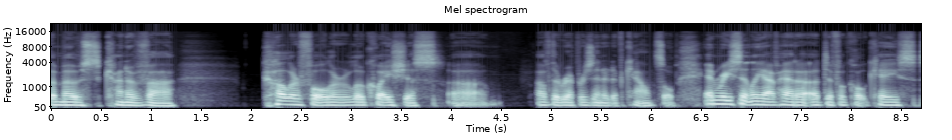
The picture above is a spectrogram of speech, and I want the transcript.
the most kind of uh, colorful or loquacious uh, of the representative counsel. And recently, I've had a, a difficult case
